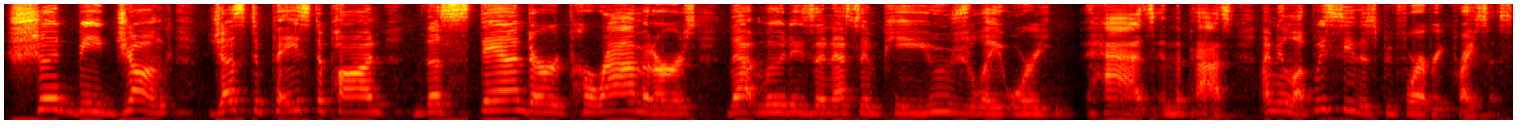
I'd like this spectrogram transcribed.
should be junk just based upon the standard parameters that Moody's and S&P usually or has in the past. I mean, look, we see this before every crisis.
